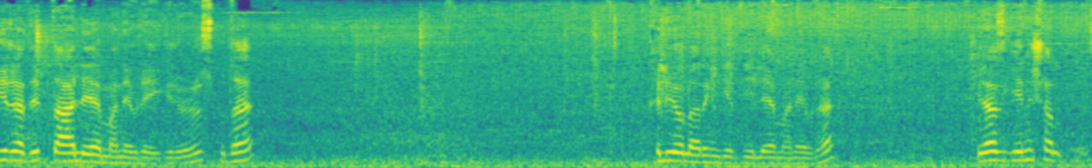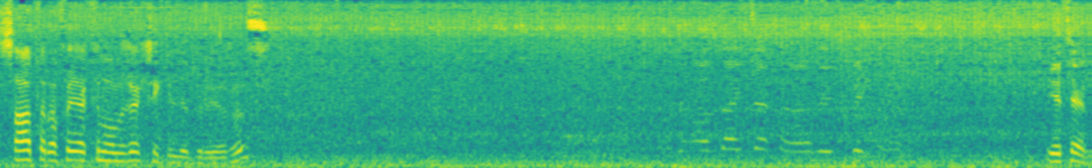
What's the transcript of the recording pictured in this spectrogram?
bir adet dahiliye manevraya giriyoruz. Bu da Clio'ların girdiği L manevra. Biraz geniş sağ tarafa yakın olacak şekilde duruyoruz. Yeterli.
